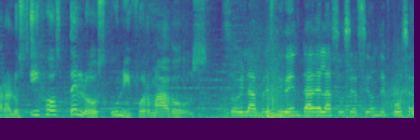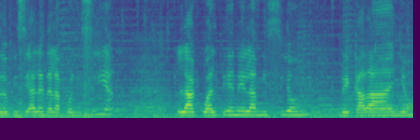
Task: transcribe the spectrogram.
para los hijos de los uniformados. Soy la presidenta de la Asociación de Esposas de Oficiales de la Policía, la cual tiene la misión de cada año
